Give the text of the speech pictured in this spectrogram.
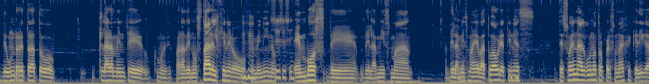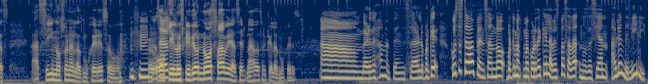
de un retrato claramente, como decir, para denostar el género femenino Sí, sí, sí. en voz de, de la misma de la misma Eva. ¿Tú, Aurea, tienes, te suena algún otro personaje que digas, así no suenan las mujeres? O, o o sea- quien lo escribió no sabe hacer nada acerca de las mujeres. A ver, déjame pensarlo. Porque justo estaba pensando, porque me, me acordé que la vez pasada nos decían, hablen de Lilith.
